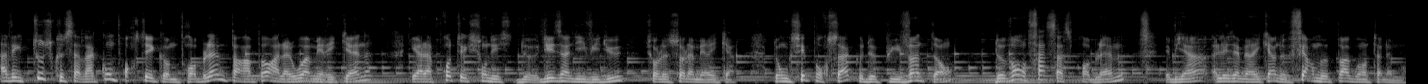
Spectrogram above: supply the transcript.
avec tout ce que ça va comporter comme problème par rapport à la loi américaine et à la protection des, individus sur le sol américain. Donc c'est pour ça que depuis 20 ans, devant, face à ce problème, eh bien, les Américains ne ferment pas Guantanamo.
